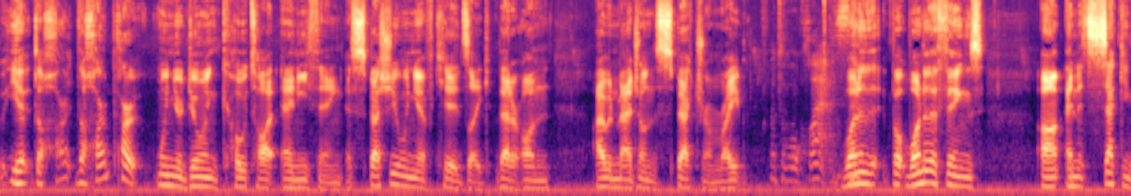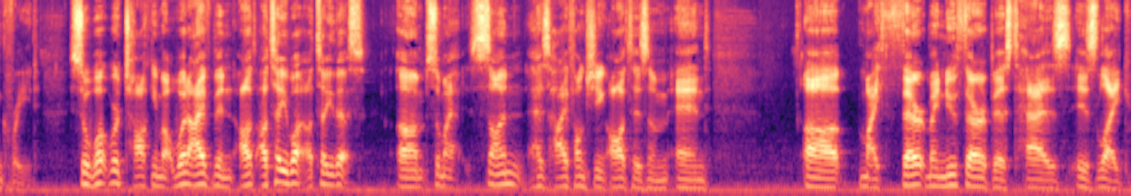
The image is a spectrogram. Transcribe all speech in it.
Yeah, the hard the hard part when you're doing co-taught anything, especially when you have kids like that are on, I would imagine on the spectrum, right? What's a whole class? One of the but one of the things, um, and it's second grade. So what we're talking about, what I've been, I'll, I'll tell you what, I'll tell you this. Um, so my son has high functioning autism, and uh, my ther- my new therapist has is like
